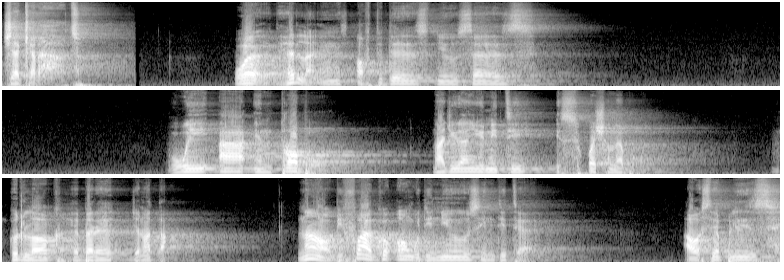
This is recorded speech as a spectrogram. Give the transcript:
Check it out. Well, the headlines of today's news says We are in trouble. Nigerian unity is questionable. Goodluck, Hebere Jonathan. Now, before I go on with the news in detail, I will say please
